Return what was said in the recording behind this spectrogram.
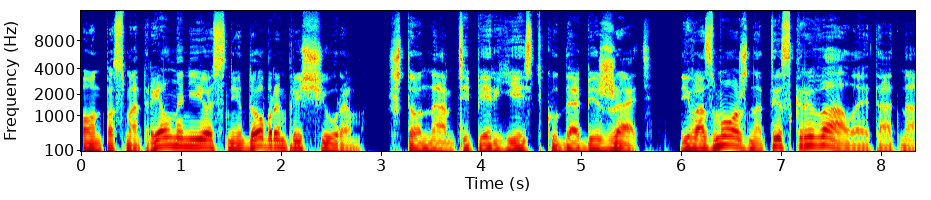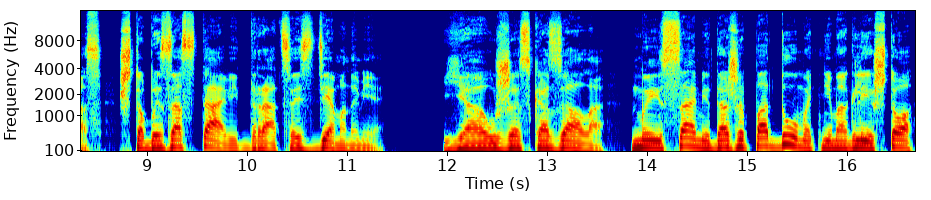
Он посмотрел на нее с недобрым прищуром. «Что нам теперь есть куда бежать. И, возможно, ты скрывала это от нас, чтобы заставить драться с демонами». «Я уже сказала, мы и сами даже подумать не могли, что...»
